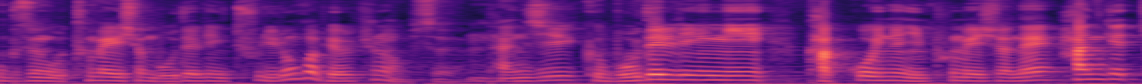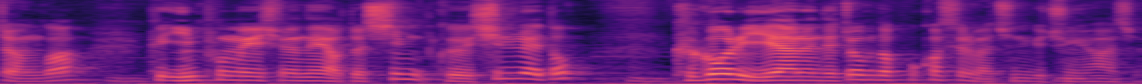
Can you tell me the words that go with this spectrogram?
무슨 automation modeling tool 이런 걸 배울 필요는 없어요. 음. 단지 그 모델링이 갖고 있는 information의 한계점과 음. 그 information의 어떤 신, 그 신뢰도 음. 그걸 이해하는데 좀 더 포커스를 맞추는 게 중요하죠.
